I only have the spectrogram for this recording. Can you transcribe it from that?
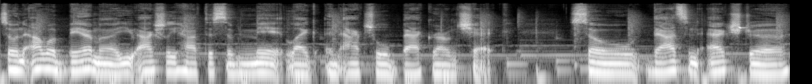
so in Alabama, you actually have to submit like an actual background check. So that's an extra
